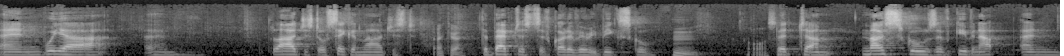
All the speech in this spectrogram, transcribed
and we are um, largest or second largest. Okay. The Baptists have got a very big school. Hmm. Awesome. But um, most schools have given up and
